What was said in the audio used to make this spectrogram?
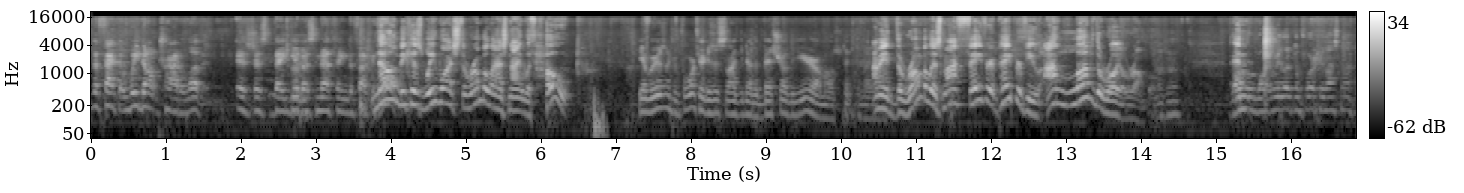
the fact that we don't try to love it. It's just they give us nothing to fucking. no, love. because we watched the Rumble last night with hope. yeah, we was looking forward to it because it's like you know the best show of the year almost. I mean, the Rumble is my favorite pay per view. I love the Royal Rumble. What, And- were, what were we looking forward to last night?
